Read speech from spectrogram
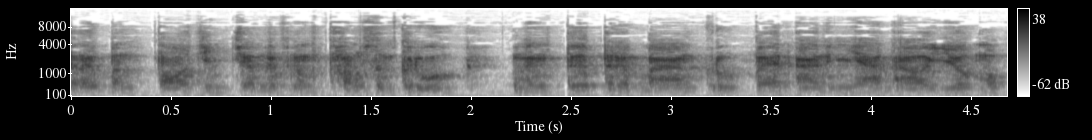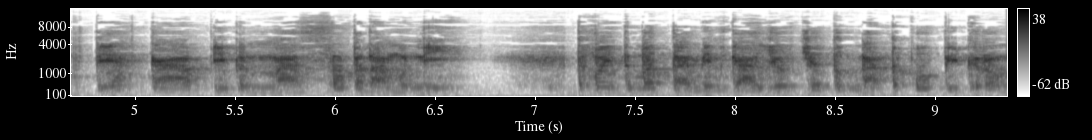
ត្រូវបន្តចិញ្ចឹមនៅក្នុងថង់សង្គ្រោះនិងទើបត្រូវបានគ្រូពេទ្យអនុញ្ញាតឲ្យយកមកផ្ទះកាលពីប្រមាណសប្តាហ៍មុននេះអ្វីត្បិតតែមានការយកចិត្តទុកដាក់ខ្ពស់ពីក្រុម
